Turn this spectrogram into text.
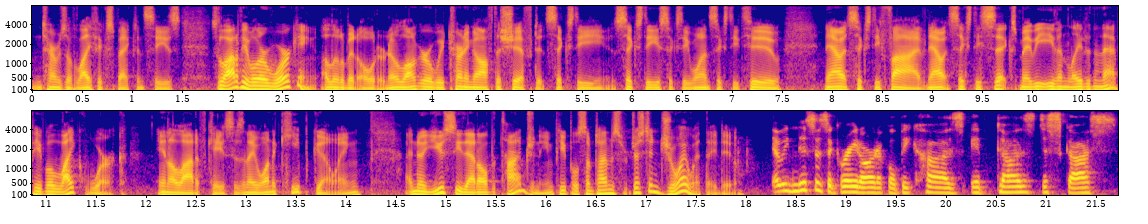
in terms of life expectancies. So a lot of people are working a little bit older. No longer are we turning off the shift at 60, 60, 61, 62. Now at 65. Now at 66. Maybe even later than that. People like work in a lot of cases and they want to keep going. I know you see that all the time, Janine. People sometimes just enjoy what they do. I mean, this is a great article because it does discuss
